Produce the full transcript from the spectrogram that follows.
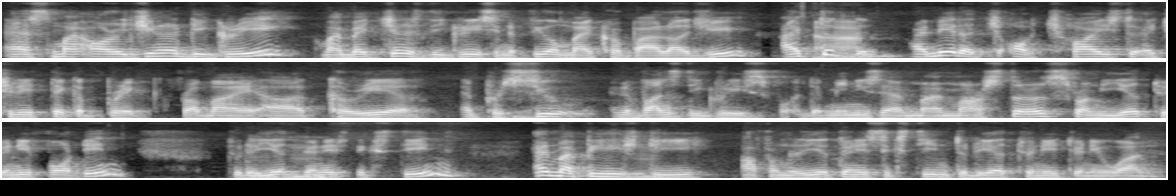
As my original degree, my bachelor's degree is in the field of microbiology. I took uh-huh. the, I made a ch- choice to actually take a break from my uh, career and pursue yeah. advanced degrees. For, that of my master's from year 2014 to the mm-hmm. year 2016 and my PhD uh, from the year 2016 to the year 2021.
